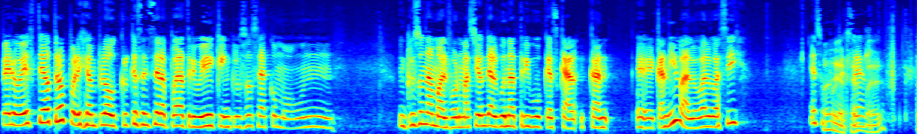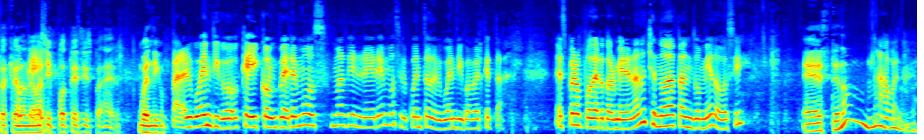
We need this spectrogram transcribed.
Pero este otro, por ejemplo, creo que sí se le puede atribuir que incluso sea como un, incluso una malformación de alguna tribu que es can- eh, caníbal o algo así. Eso Podría podría ser. Estás creando nuevas hipótesis para el Wendigo. Para el Wendigo, ok, con, veremos, más bien leeremos el cuento del Wendigo, a ver qué tal. Espero poder dormir en la noche, no da tanto miedo, ¿o ¿sí? Este, no. no Ah, bueno. No,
